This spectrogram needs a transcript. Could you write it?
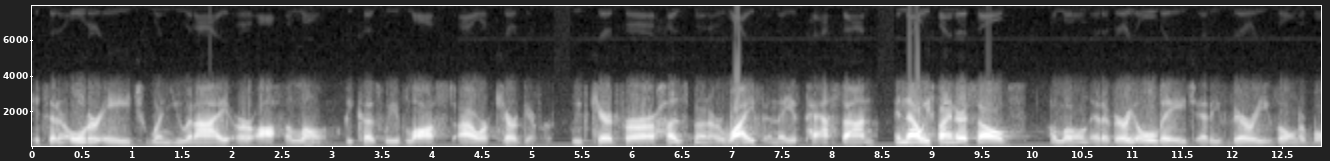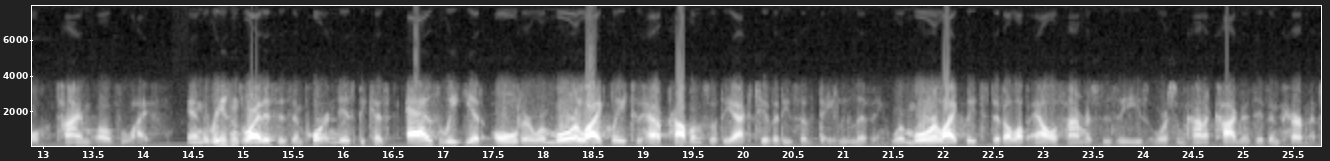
It's at an older age when you and I are off alone because we've lost our caregiver. We've cared for our husband or wife and they have passed on. And now we find ourselves alone at a very old age at a very vulnerable time of life. And the reasons why this is important is because as we get older, we're more likely to have problems with the activities of daily living. We're more likely to develop Alzheimer's disease or some kind of cognitive impairment.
